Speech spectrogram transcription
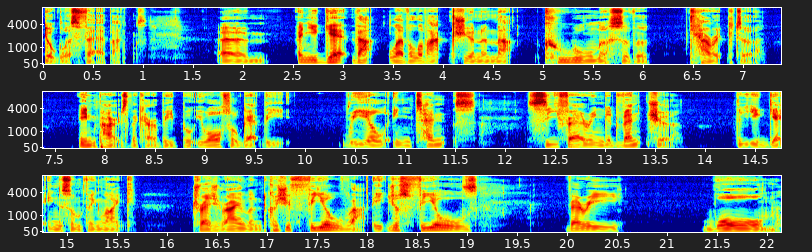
Douglas Fairbanks. Um, and you get that level of action and that coolness of a character in Pirates of the Caribbean, but you also get the real intense seafaring adventure that you get in something like Treasure Island because you feel that it just feels very warm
